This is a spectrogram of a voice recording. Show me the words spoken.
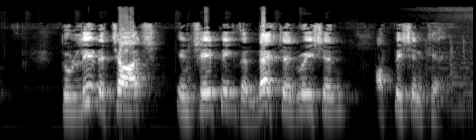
to lead the charge in shaping the next generation of patient care.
